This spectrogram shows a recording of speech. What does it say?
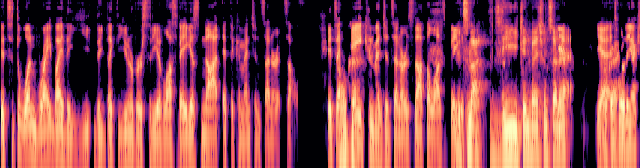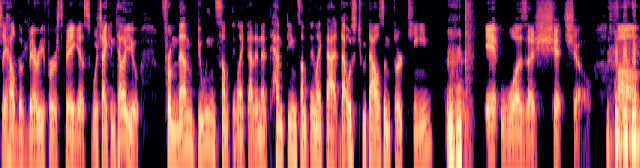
it's the one right by the the like the University of Las Vegas, not at the convention center itself. It's at okay. a convention center. It's not the Las Vegas. It's not the convention center. Yeah, yeah. Okay. It's where they actually held the very first Vegas, which I can tell you from them doing something like that and attempting something like that. That was 2013. Mm-hmm. It was a shit show. Um,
